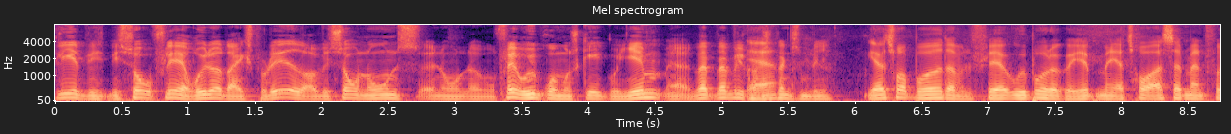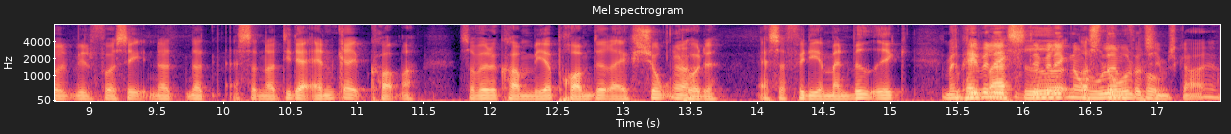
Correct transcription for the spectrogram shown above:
blive, at vi, vi så flere rytter, der eksploderede, og vi så nogens, øh, nogle, nogle flere udbrud måske gå hjem? Hvad, hvad vil konsekvensen ja. blive? Jeg tror både, der vil flere udbrud, der går hjem, men jeg tror også, at man får, vil få se, når, når, altså, når de der angreb kommer, så vil der komme mere prompte reaktion ja. på det. Altså, fordi man ved ikke, Men du kan det, ikke bare ikke, det vil ikke nogen ulempe for Team Sky, jo.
